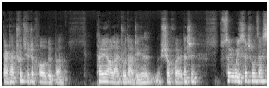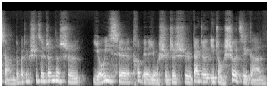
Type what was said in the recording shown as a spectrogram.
但是他出去之后，对吧？他又要来主导这个社会。但是，所以我有些时候在想，对吧？这个世界真的是由一些特别有识之士，带着一种设计感，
